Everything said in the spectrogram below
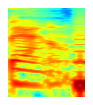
bounce.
